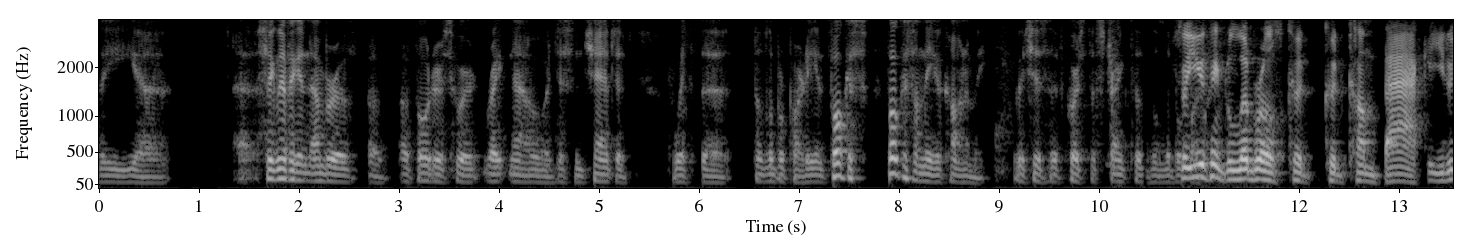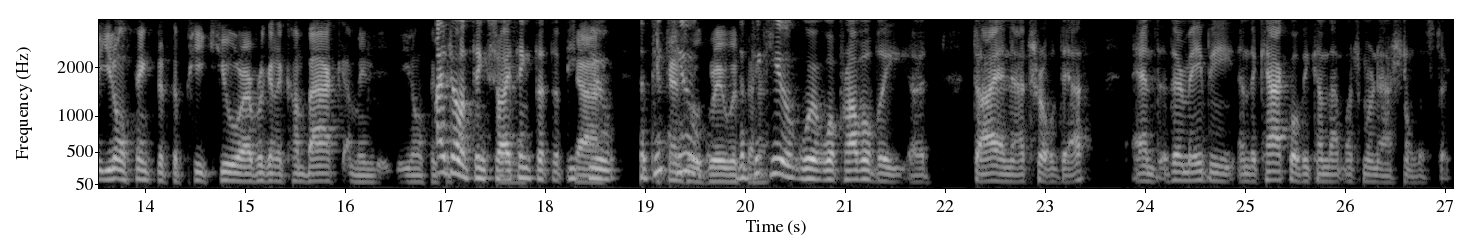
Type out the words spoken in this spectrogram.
the uh, significant number of, of, of, voters who are right now disenchanted with the the Liberal Party and focus focus on the economy, which is of course the strength of the Liberal. So Party. you think the Liberals could could come back? You you don't think that the PQ are ever going to come back? I mean, you don't think? I don't think so. I think that the PQ yeah, the PQ agree with the that. PQ will, will probably uh, die a natural death. And there may be, and the CAQ will become that much more nationalistic.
